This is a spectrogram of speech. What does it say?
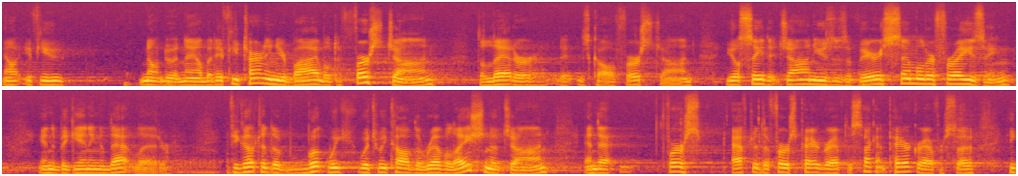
Now, if you don't do it now, but if you turn in your Bible to 1 John, the letter that is called 1 John, you'll see that John uses a very similar phrasing in the beginning of that letter. If you go to the book we, which we call the Revelation of John, and that first after the first paragraph, the second paragraph or so, he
